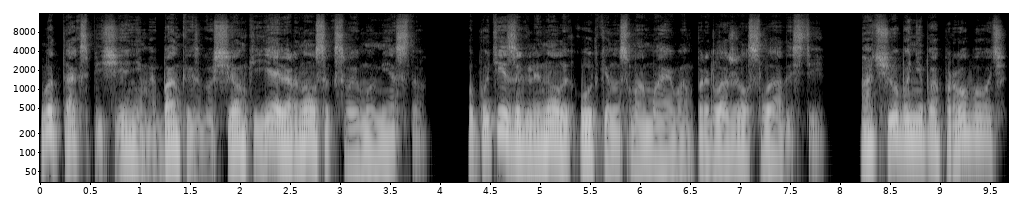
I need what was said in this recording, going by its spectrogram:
Вот так с печеньем и банкой сгущенки я вернулся к своему месту. По пути заглянул и к Уткину с Мамаевым, предложил сладостей. «А чё бы не попробовать?»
